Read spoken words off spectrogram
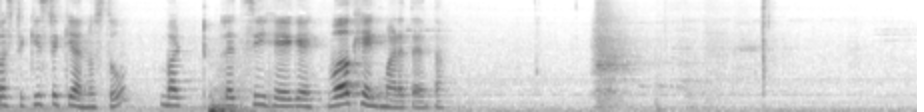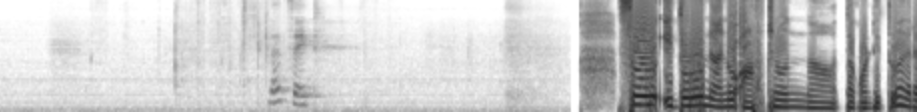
ಸ್ವಲ್ಪ ಸ್ಟಿಕ್ಕಿ ಸ್ಟಿಕ್ಕಿ ಅನ್ನಿಸ್ತಾ. ಬಟ್ ಲೆಟ್ ಸಿ ಹೇಗೆ ವರ್ಕ್ ಹೇಗೆ ಮಾಡುತ್ತೆ ಅಂತ. ಸೊ ಇದು ನಾನು ಆಫ್ಟರ್ನೂನ್ ತಗೊಂಡಿದ್ದು, ಅಂದರೆ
